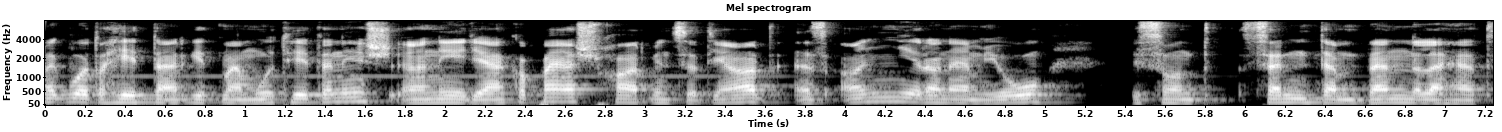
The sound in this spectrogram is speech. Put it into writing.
Meg volt a 7 target már múlt héten is, 4 elkapás, 35 yard, ez annyira nem jó, viszont szerintem benne lehet,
